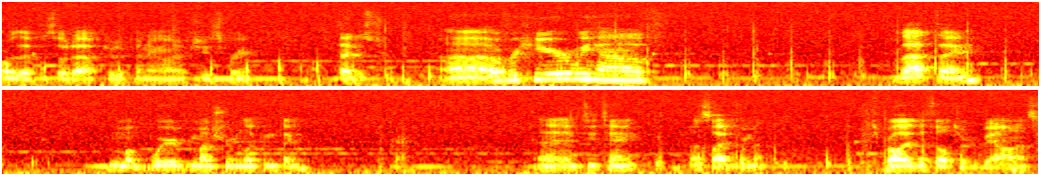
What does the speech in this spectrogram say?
Or the episode after, depending on if she's free. That is true. Uh, over here we have that thing. M- weird mushroom looking thing. Okay. And an empty tank, aside from it. It's probably the filter, to be honest.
